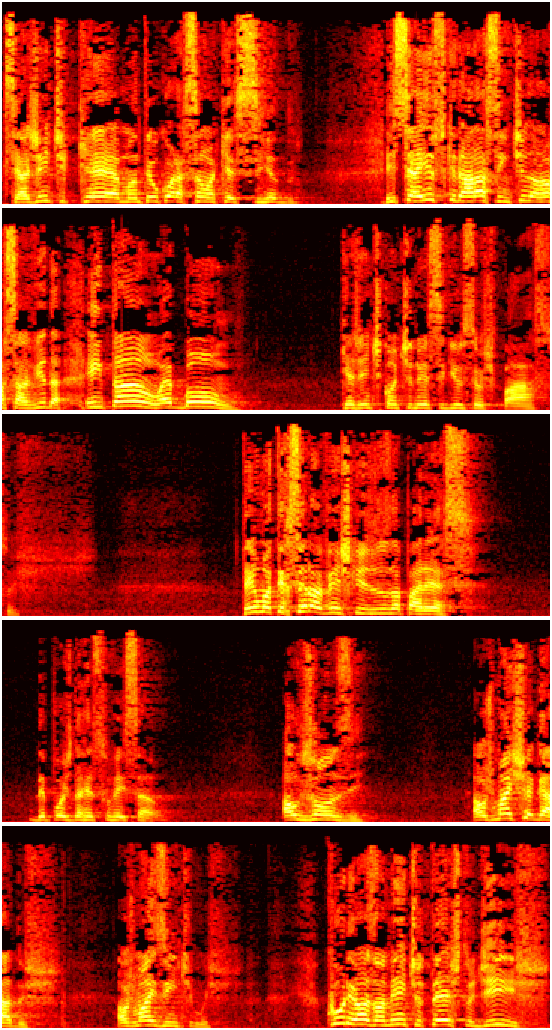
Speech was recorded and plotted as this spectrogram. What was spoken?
se a gente quer manter o coração aquecido, e se é isso que dará sentido à nossa vida, então é bom que a gente continue a seguir os seus passos. Tem uma terceira vez que Jesus aparece, depois da ressurreição, aos onze aos mais chegados, aos mais íntimos. Curiosamente, o texto diz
